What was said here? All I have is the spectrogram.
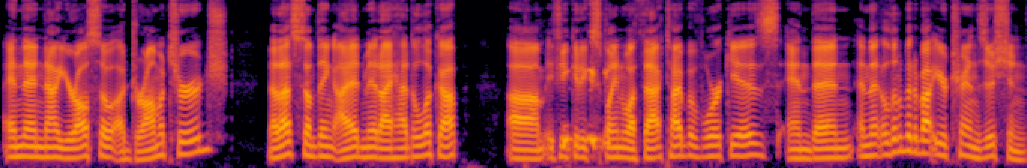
And then now you're also a dramaturge. Now that's something I admit I had to look up. Um, if you could explain what that type of work is, and then and then a little bit about your transition.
